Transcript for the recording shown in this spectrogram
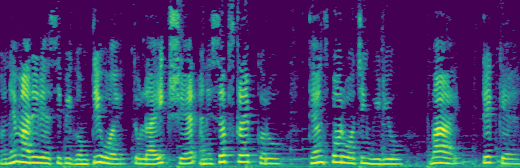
અને મારી રેસીપી ગમતી હોય તો લાઈક, શેર અને સબસ્ક્રાઈબ કરો. Thanks for watching video bye take care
